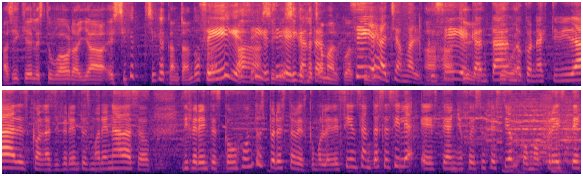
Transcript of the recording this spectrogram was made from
Así que él estuvo ahora ya... Eh, ¿Sigue, sigue cantando? Sigue, ah, sigue, sigue, sigue, Hachamalco. Sigue Hachamalco, sigue cantando con actividades, con las diferentes morenadas o diferentes conjuntos, pero esta vez, como le decía, en Santa Cecilia, este año fue su gestión como Preste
